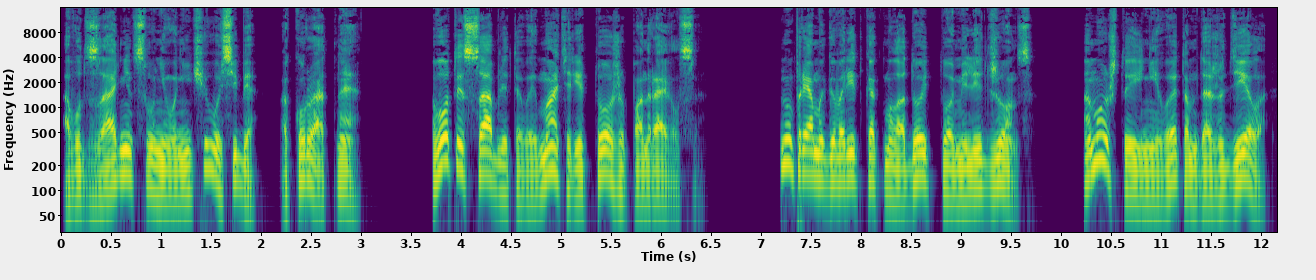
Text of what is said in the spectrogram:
а вот задница у него ничего себе, аккуратная. Вот и саблетовой матери тоже понравился. Ну, прямо говорит, как молодой Томми Ли Джонс. А может, и не в этом даже дело —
